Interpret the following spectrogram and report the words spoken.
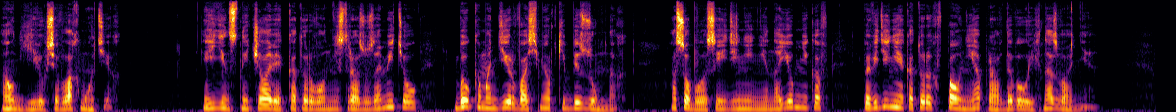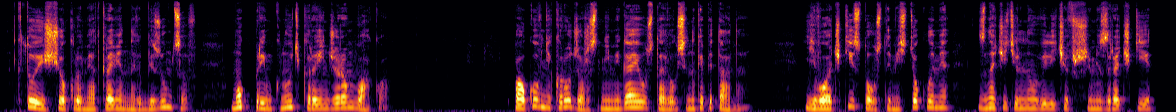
а он явился в лохмотьях, Единственный человек, которого он не сразу заметил, был командир «восьмерки безумных», особого соединения наемников, поведение которых вполне оправдывало их название. Кто еще, кроме откровенных безумцев, мог примкнуть к рейнджерам Вако? Полковник Роджерс, не мигая, уставился на капитана. Его очки с толстыми стеклами, значительно увеличившими зрачки,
